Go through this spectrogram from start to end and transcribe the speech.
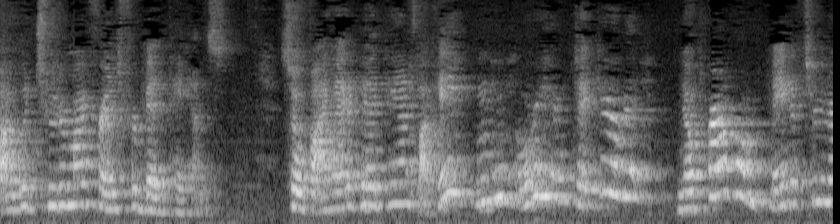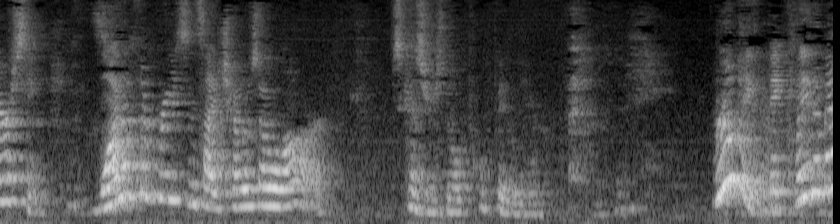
I would tutor my friends for bedpans. So if I had a bedpan, it's like, hey, mhm, over here, take care of it. No problem. Made it through nursing. One of the reasons I chose OR is because there's no poop in there. Really, they clean them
